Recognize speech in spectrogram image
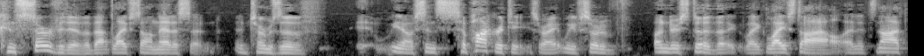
conservative about lifestyle medicine in terms of you know since Hippocrates, right? We've sort of understood the like lifestyle, and it's not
